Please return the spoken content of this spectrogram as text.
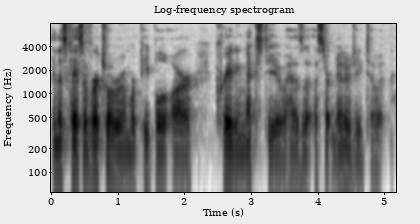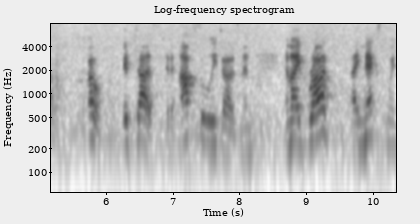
in this case, a virtual room where people are creating next to you has a, a certain energy to it. Oh, it does. It absolutely does. And and I brought I next went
